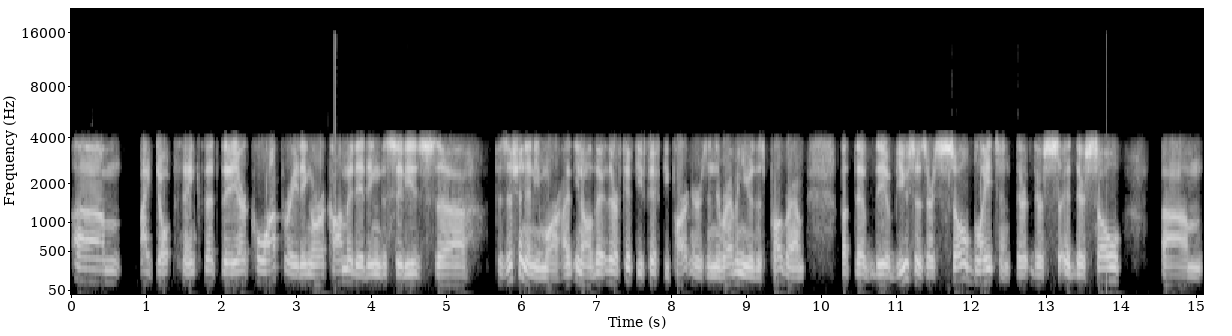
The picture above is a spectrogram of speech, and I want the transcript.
um, I don't think that they are cooperating or accommodating the city's uh, position anymore. I, you know, they're, they're 50-50 partners in the revenue of this program, but the the abuses are so blatant. They're they're so, they're so um,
